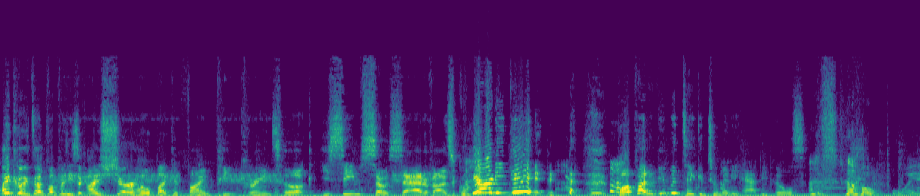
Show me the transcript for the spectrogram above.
I clicked up, up and he's like, I sure hope I can find Pete Crane's hook. He seems so sad about it. I was like, we already did! Putt Putt, have you been taking too many happy pills? Oh boy.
